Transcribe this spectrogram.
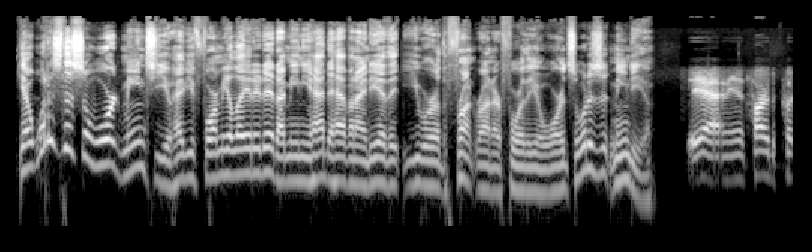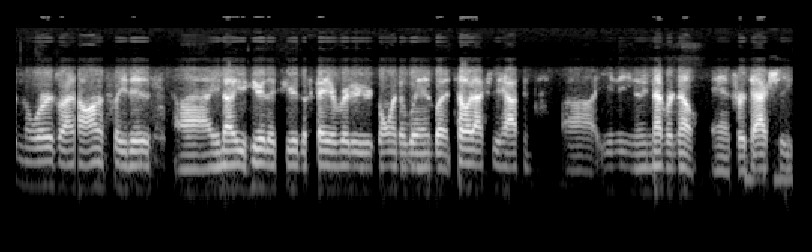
Yeah, what does this award mean to you? Have you formulated it? I mean, you had to have an idea that you were the front runner for the award. So, what does it mean to you? Yeah, I mean, it's hard to put into words right now. Honestly, it is. Uh, you know, you hear that you're the favorite or you're going to win, but until it actually happens, uh, you, you know, you never know. And for it to actually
